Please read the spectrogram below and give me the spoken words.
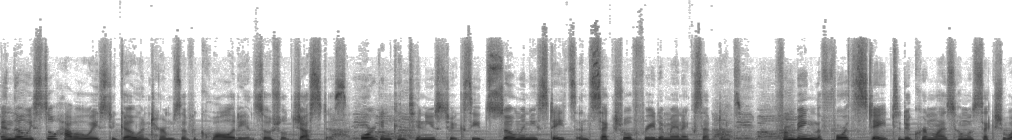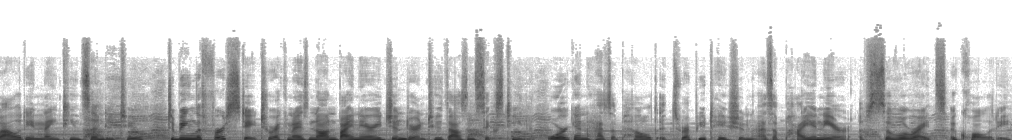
and though we still have a ways to go in terms of equality and social justice, Oregon continues to exceed so many states in sexual freedom and acceptance. From being the fourth state to decriminalize homosexuality in 1972 to being the first state to recognize non binary gender in 2016, Oregon has upheld its reputation as a pioneer of civil rights equality.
